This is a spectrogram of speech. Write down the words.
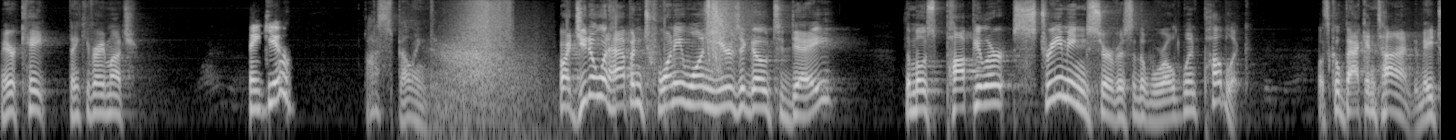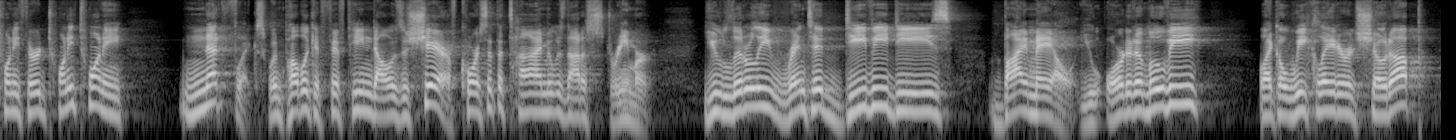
Mayor Kate, thank you very much. Thank you. A lot of spelling today. All right, do you know what happened 21 years ago today? The most popular streaming service in the world went public. Let's go back in time to May 23rd, 2020. Netflix went public at $15 a share. Of course, at the time, it was not a streamer. You literally rented DVDs by mail. You ordered a movie, like a week later, it showed up.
